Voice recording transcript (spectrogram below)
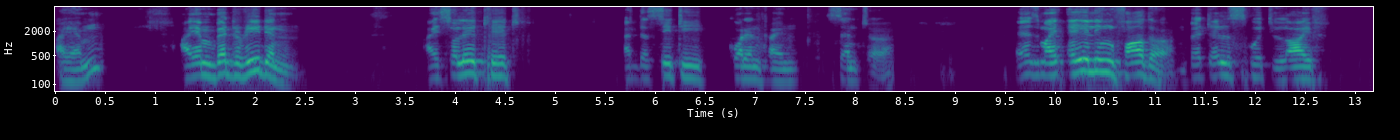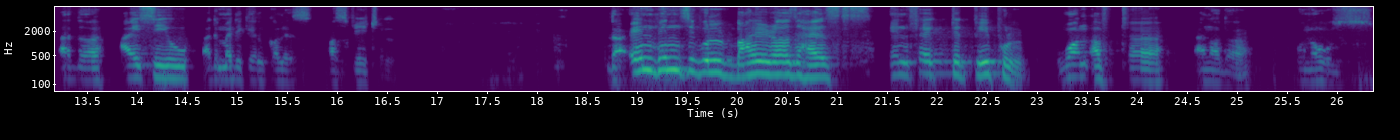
I am, I am bedridden, isolated at the city quarantine center. As my ailing father battles with life at the ICU at the Medical College Hospital. The invincible virus has infected people one after another. Who knows?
